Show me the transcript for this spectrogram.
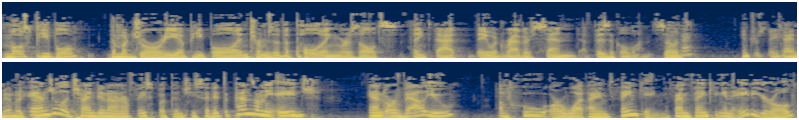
most people, the majority of people, in terms of the polling results, think that they would rather send a physical one. So Okay. it's interesting dynamic. there. Angela chimed in on our Facebook and she said it depends on the age and or value of who or what I am thanking. If I'm thanking an 80 year old,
